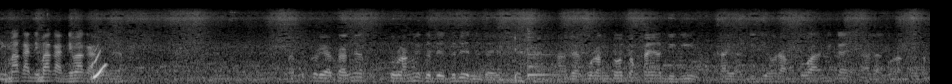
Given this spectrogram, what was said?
Dimakan, dimakan, dimakan. Ya. Tapi kelihatannya tulangnya gede-gede nih kayaknya. Agak kurang cocok kayak gigi kayak gigi orang tua ini kayak agak kurang cocok.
